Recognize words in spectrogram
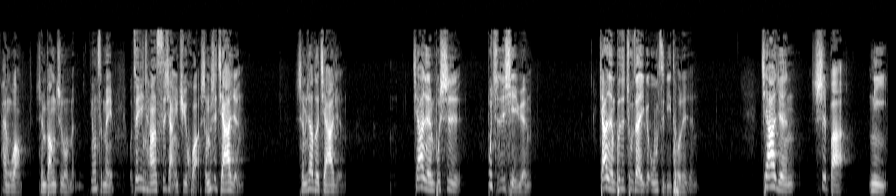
盼望。神帮助我们。弟兄姊妹，我最近常常思想一句话：什么是家人？什么叫做家人？家人不是，不只是血缘。家人不是住在一个屋子里头的人，家人是把你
